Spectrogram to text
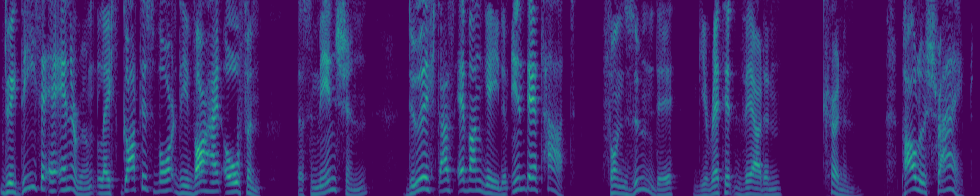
Durch diese Erinnerung legt Gottes Wort die Wahrheit offen, dass Menschen durch das Evangelium in der Tat von Sünde gerettet werden können. Paulus schreibt,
